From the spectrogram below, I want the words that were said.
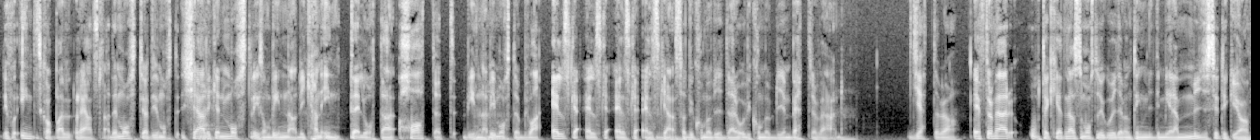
det får inte skapa rädsla. Det måste, att vi måste, kärleken måste liksom vinna. Vi kan inte låta hatet vinna. Vi måste bara älska, älska, älska, älska så att vi kommer vidare och vi kommer bli en bättre värld. Jättebra. Efter de här otäckheterna så måste vi gå vidare med någonting lite mer mysigt tycker jag.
